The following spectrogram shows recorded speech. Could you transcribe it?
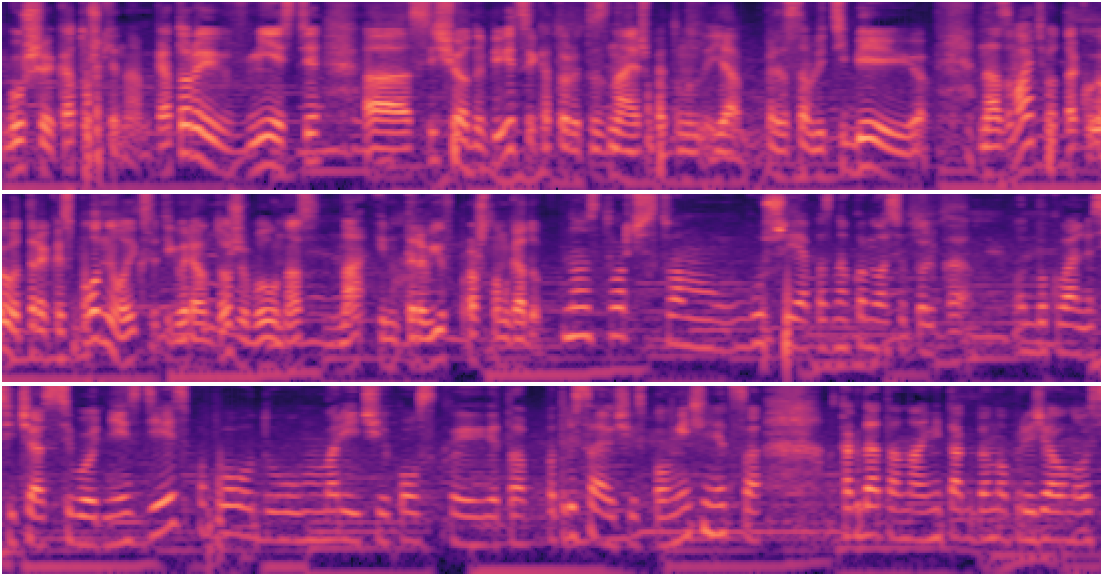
Гуши Катушкина, который вместе э, с еще одной певицей, которую ты знаешь, поэтому я предоставлю тебе ее назвать, вот такой вот трек исполнил. И, кстати говоря, он тоже был у нас на интервью в прошлом году. Но с творчеством Гуши я познакомилась вот только вот буквально сейчас, сегодня и здесь. По поводу Марии Чайковской, это потрясающая исполнительница. Когда-то она не так давно приезжала Новосибирск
